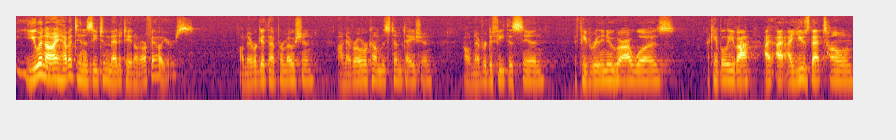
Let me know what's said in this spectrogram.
you and I have a tendency to meditate on our failures. I'll never get that promotion. I'll never overcome this temptation. I'll never defeat this sin. If people really knew who I was, I can't believe I, I, I used that tone.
